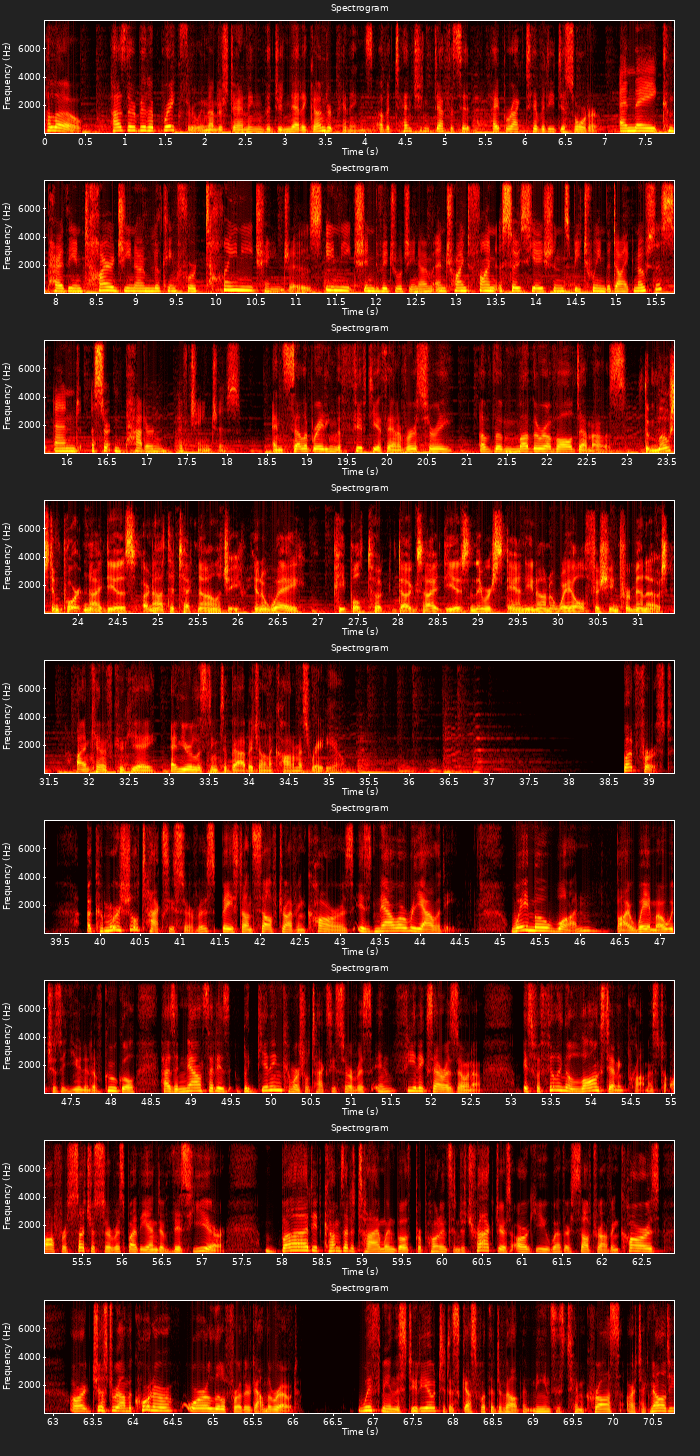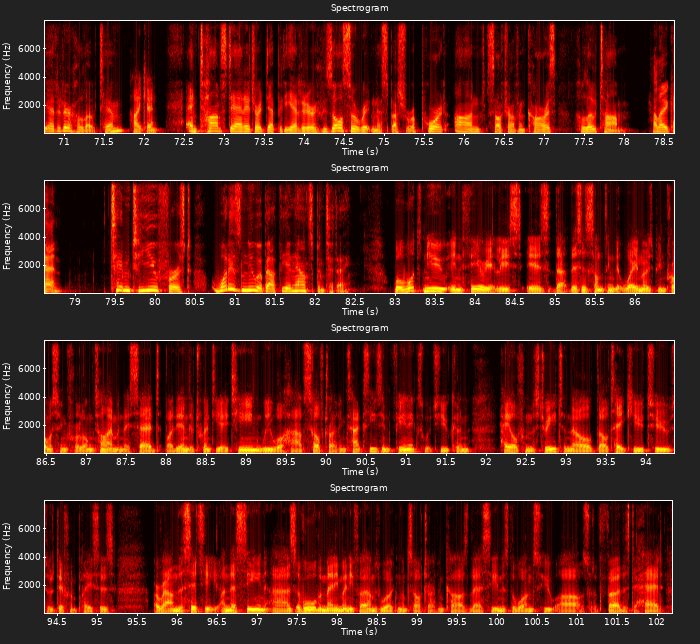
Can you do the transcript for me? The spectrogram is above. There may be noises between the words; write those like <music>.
Hello. Has there been a breakthrough in understanding the genetic underpinnings of attention deficit hyperactivity disorder? And they compare the entire genome looking for tiny changes in each individual genome and trying to find associations between the diagnosis and a certain pattern of changes. And celebrating the 50th anniversary of the mother of all demos. The most important ideas are not the technology. In a way, people took Doug's ideas and they were standing on a whale fishing for minnows. I'm Kenneth Cukier, and you're listening to Babbage on Economist Radio. But first, a commercial taxi service based on self driving cars is now a reality. Waymo One, by Waymo, which is a unit of Google, has announced that it is beginning commercial taxi service in Phoenix, Arizona is fulfilling a long-standing promise to offer such a service by the end of this year. But it comes at a time when both proponents and detractors argue whether self-driving cars are just around the corner or a little further down the road. With me in the studio to discuss what the development means is Tim Cross, our technology editor. Hello, Tim. Hi, Ken. And Tom Standage, our deputy editor, who's also written a special report on self driving cars. Hello, Tom. Hello, Ken. Tim, to you first. What is new about the announcement today? Well, what's new, in theory at least, is that this is something that Waymo's been promising for a long time. And they said by the end of 2018, we will have self driving taxis in Phoenix, which you can hail from the street and they'll, they'll take you to sort of different places around the city. And they're seen as, of all the many, many firms working on self driving cars, they're seen as the ones who are sort of furthest ahead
